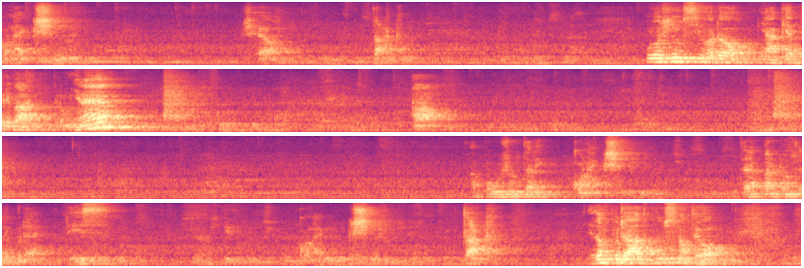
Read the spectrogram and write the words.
connection. Že jo? Tak. Uložím si ho do nějaké privátní proměny. A a použiju tady connection. Teda, pardon, tady bude this connection. Tak, je to v pořádku? Snad jo.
